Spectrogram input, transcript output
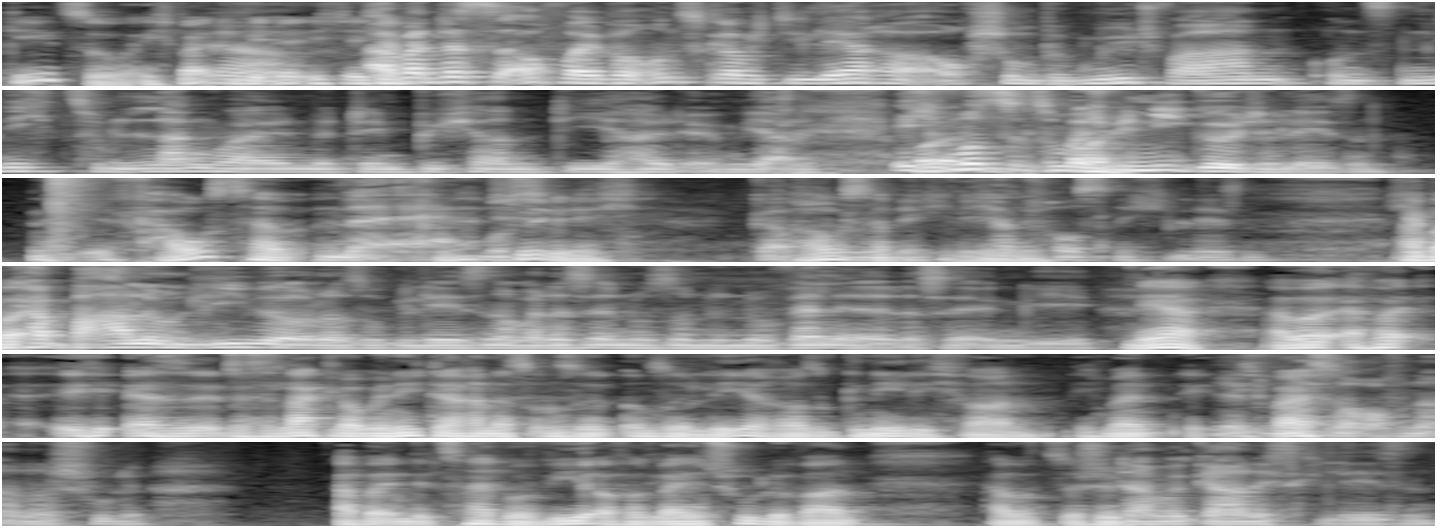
Geht so. Ich weiß, Ja. ich, ich Aber das ist auch, weil bei uns, glaube ich, die Lehrer auch schon bemüht waren, uns nicht zu langweilen mit den Büchern, die halt irgendwie alle. Ich Und- musste zum Beispiel nie Goethe lesen. Faust habe Nee, ich natürlich. Gab's Faust habe ich nicht. Ich habe. Faust nicht gelesen. Ich habe Kabale und Liebe oder so gelesen, aber das ist ja nur so eine Novelle, das ist ja irgendwie. Ja, aber, aber ich, also das lag, glaube ich, nicht daran, dass unsere, unsere Lehrer so gnädig waren. Ich meine, Ja, ich du weiß auch auf einer anderen Schule. Aber in der Zeit, wo wir auf der gleichen Schule waren, haben wir zum Beispiel Da haben wir gar nichts gelesen.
